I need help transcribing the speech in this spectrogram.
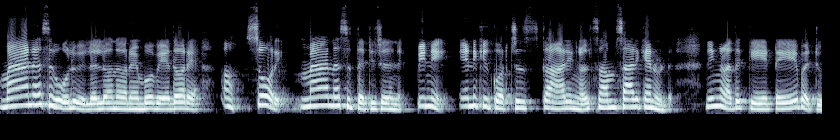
മാനേഴ്സ് പോലും ഇല്ലല്ലോ എന്ന് പറയുമ്പോൾ വേദ പറയാം ആ സോറി മാനസ് തെറ്റിച്ചതിന്. പിന്നെ എനിക്ക് കുറച്ച് കാര്യങ്ങൾ സംസാരിക്കാനുണ്ട്. നിങ്ങളത് കേട്ടേ പറ്റൂ.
